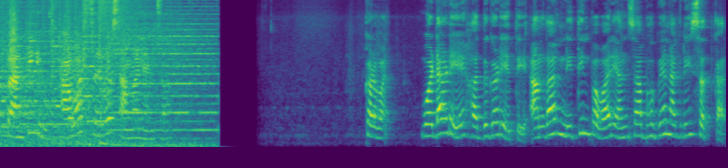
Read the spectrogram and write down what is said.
क्रांती न्यूज आवाज सर्वसामान्यांचा. कळवण. वडाडे हदगड येथे आमदार नितीन पवार यांचा भव्य नागरी सत्कार.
